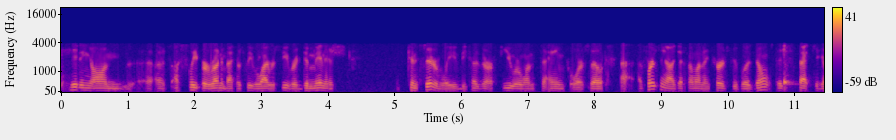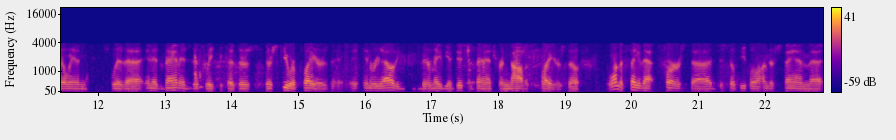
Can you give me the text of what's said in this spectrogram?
hitting on a, a sleeper running back or sleeper wide receiver diminish considerably because there are fewer ones to aim for. So, uh, first thing I guess I want to encourage people is don't expect to go in with a, an advantage this week because there's there's fewer players. In reality, there may be a disadvantage for novice players. So, I want to say that first, uh, just so people understand that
